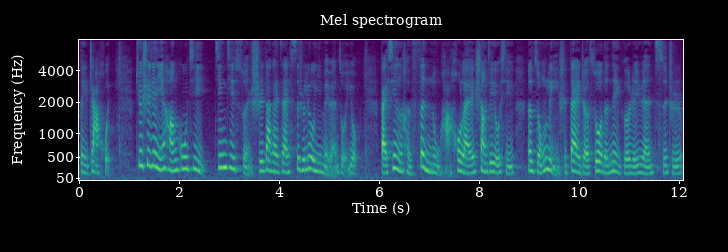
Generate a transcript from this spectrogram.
被炸毁。据世界银行估计，经济损失大概在四十六亿美元左右。百姓很愤怒哈，后来上街游行。那总理是带着所有的内阁人员辞职。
